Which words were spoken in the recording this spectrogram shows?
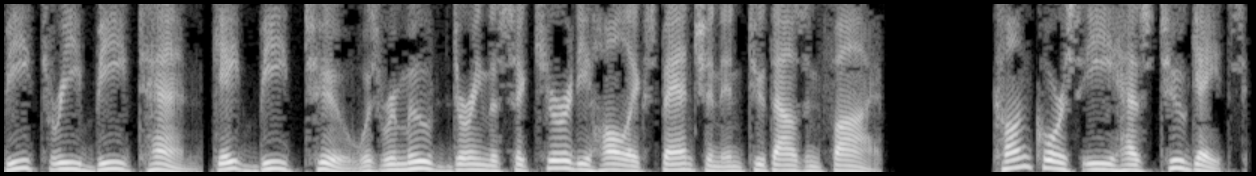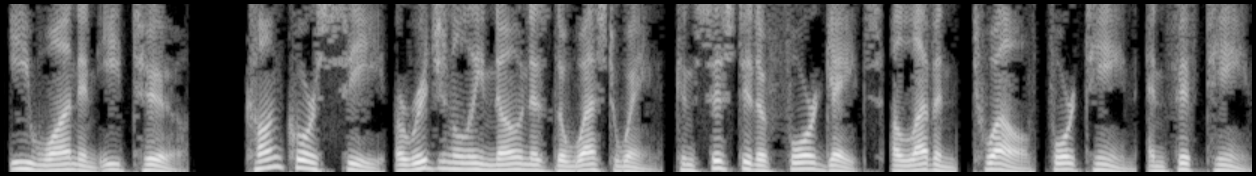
B3 B10 Gate B2 was removed during the Security Hall expansion in 2005. Concourse E has two gates, E1 and E2. Concourse C, originally known as the West Wing, consisted of four gates 11, 12, 14, and 15.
